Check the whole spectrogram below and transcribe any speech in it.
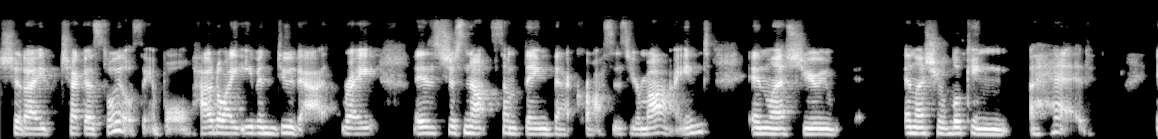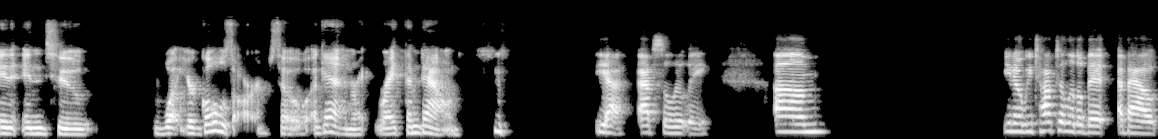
should I check a soil sample? How do I even do that? Right? It's just not something that crosses your mind unless you unless you're looking ahead in, into what your goals are. So again, right, write them down. yeah, absolutely. Um, you know, we talked a little bit about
